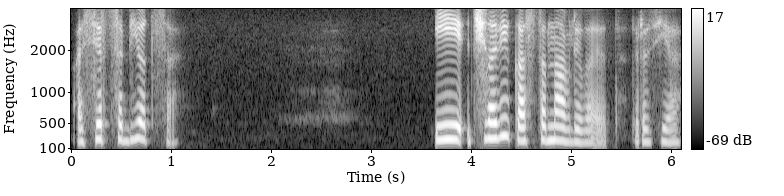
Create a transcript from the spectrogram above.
а сердце бьется. И человека останавливает, друзья.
